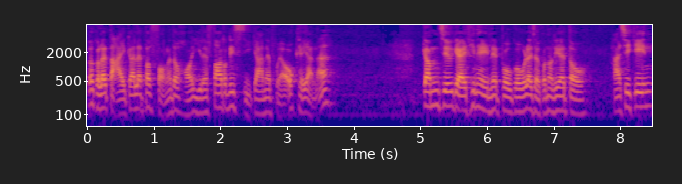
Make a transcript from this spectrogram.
不過咧大家咧不妨咧都可以咧花多啲時間咧陪下屋企人啦。今朝嘅天氣咧報告咧就講到呢一度，下次見，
